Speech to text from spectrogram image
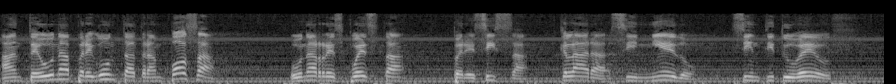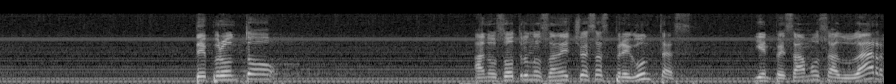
Ante una pregunta tramposa, una respuesta precisa, clara, sin miedo, sin titubeos. De pronto a nosotros nos han hecho esas preguntas y empezamos a dudar.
